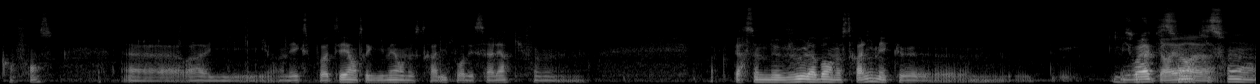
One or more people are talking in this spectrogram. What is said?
qu'en France. Euh, voilà, il- on est exploité entre guillemets en Australie pour des salaires qui font que personne ne veut là-bas en Australie, mais que Qui mais sont voilà, qui sont, supérieurs à- qui sont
